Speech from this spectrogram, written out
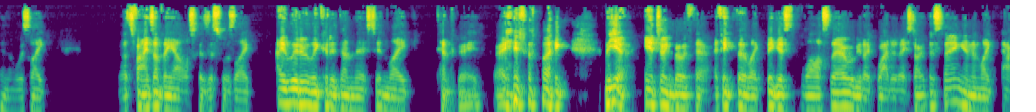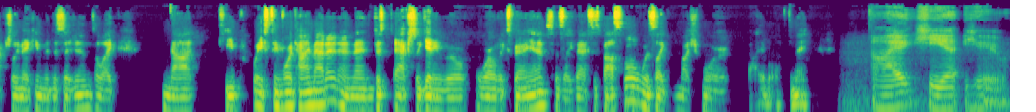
And it was like, let's find something else because this was like I literally could have done this in like 10th grade, right? like, but yeah, answering both there. I think the like biggest loss there would be like, why did I start this thing? And then like actually making the decision to like not keep wasting more time at it and then just actually getting real world experience as like fast as possible was like much more valuable to me. I hear you.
